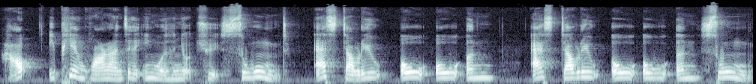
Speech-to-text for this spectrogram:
好，一片哗然。这个英文很有趣，swooned，S W O O N。 S W O O N swoon。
